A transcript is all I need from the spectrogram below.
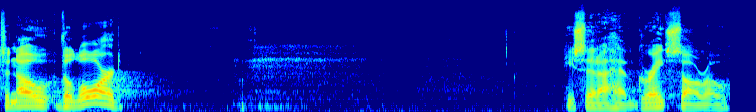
to know the Lord. He said, I have great sorrow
